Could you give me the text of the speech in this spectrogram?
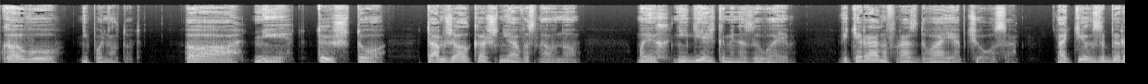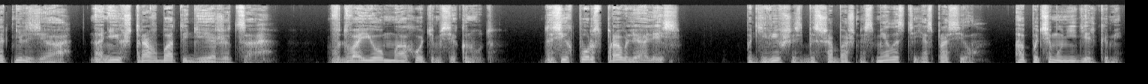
«Кого?» — не понял тот. «А, нет, ты что? Там же алкашня в основном. Мы их недельками называем. Ветеранов раз-два и обчелся. А тех забирать нельзя. На них штрафбаты держатся. Вдвоем мы охотимся, Кнут. До сих пор справлялись». Подивившись бесшабашной смелости, я спросил, «А почему недельками?»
